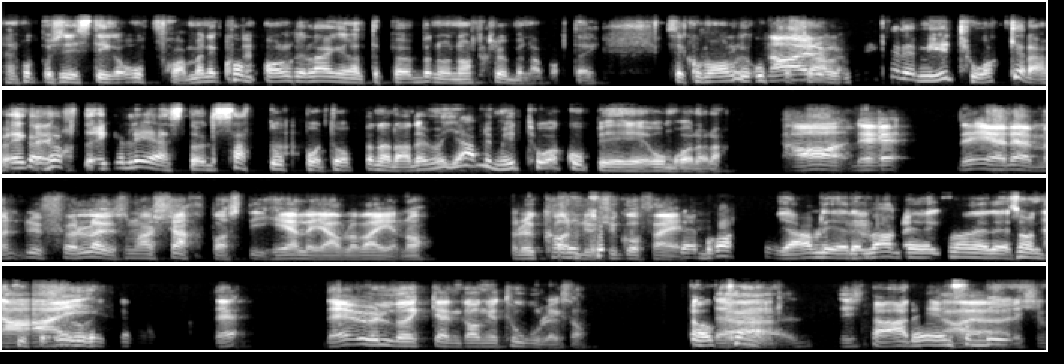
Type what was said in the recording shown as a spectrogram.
håper si, stiger opp fra. Men jeg kom aldri lenger enn til puben og nattklubben der borte. Så jeg kom aldri opp på Nei, fjellet. Det er mye tåke der. Jeg har, hørt, jeg har lest og sett opp på toppene der. Det er jævlig mye tåke oppe i området der. Ja, det, det er det, men du følger jo sånn her skjerpast i hele jævla veien, nå. Så du kan jo ikke gå feil. Det er bratt og jævlig. Er det, Mm. verre- hvordan er det sånn type Nei. Ulriken? Det, det er Ulrikken ganger to, liksom. Ok. Det er, det, Ja, det er en ja, forbi ikke,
